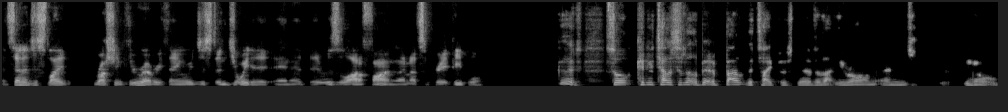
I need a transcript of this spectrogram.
instead of just like rushing through everything, we just enjoyed it and it, it was a lot of fun. And I met some great people. Good. So can you tell us a little bit about the type of server that you're on and you know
